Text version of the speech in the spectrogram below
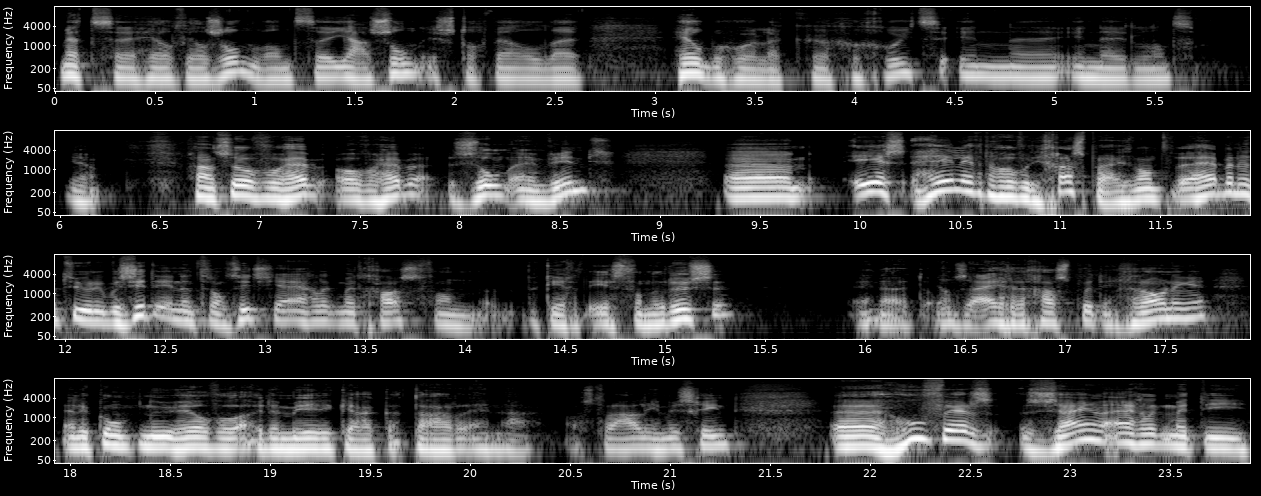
Met heel veel zon. Want ja, zon is toch wel heel behoorlijk gegroeid in, in Nederland. Ja, we gaan het zo over hebben, over hebben. Zon en wind. Um, eerst heel even nog over die gasprijs. Want we hebben natuurlijk, we zitten in een transitie eigenlijk met gas. Van, we kregen het eerst van de Russen. En uit onze eigen gasput in Groningen. En er komt nu heel veel uit Amerika, Qatar en uh, Australië misschien. Uh, hoe ver zijn we eigenlijk met die,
